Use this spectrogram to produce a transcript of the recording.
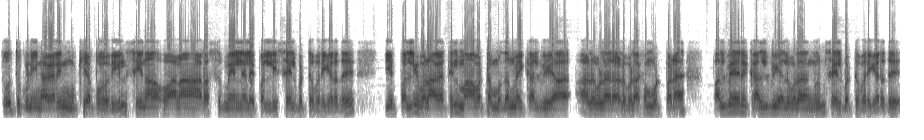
தூத்துக்குடி நகரின் முக்கிய பகுதியில் சீனா வானா அரசு மேல்நிலைப் பள்ளி செயல்பட்டு வருகிறது. இப்பள்ளி வளாகத்தில் மாவட்ட முதன்மை கல்வி அ- அலுவலர் அலுவலகம் உட்பட பல்வேறு கல்வி அலுவலகங்களும் செயல்பட்டு வருகிறது.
